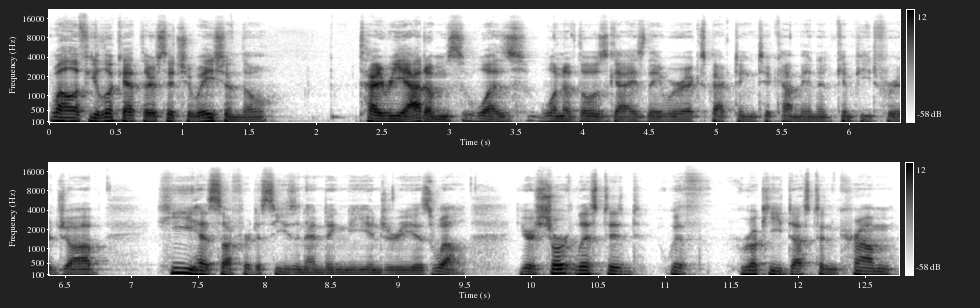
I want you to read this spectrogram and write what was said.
Well, if you look at their situation, though, Tyrie Adams was one of those guys they were expecting to come in and compete for a job. He has suffered a season ending knee injury as well. You're shortlisted with rookie Dustin Crum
